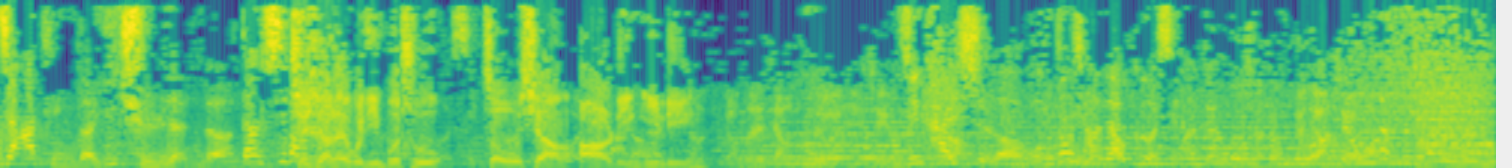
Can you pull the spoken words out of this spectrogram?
家庭的一群人的，但西方接下来为您播出《走向二零一零》。刚才讲这个已经开始了，我们都强调个性了，对不对？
